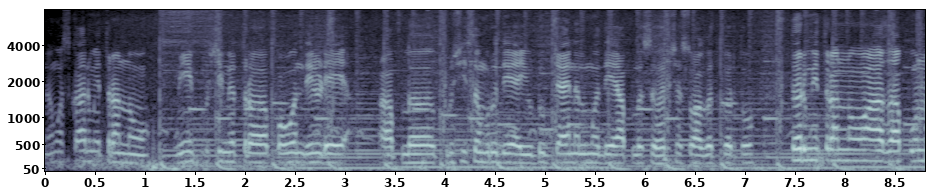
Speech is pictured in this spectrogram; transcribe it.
नमस्कार मित्रांनो मी कृषी मित्र पवन धिरडे आपलं कृषी समृद्धी या यूट्यूब चॅनलमध्ये आपलं सहर्ष स्वागत करतो. तर मित्रांनो आज आपण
